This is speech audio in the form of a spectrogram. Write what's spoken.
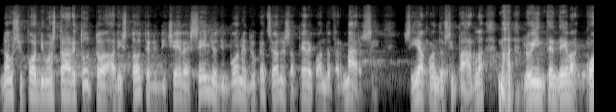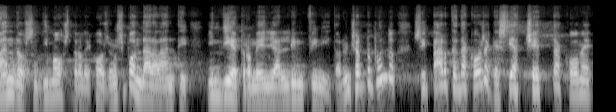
non si può dimostrare tutto. Aristotele diceva è segno di buona educazione sapere quando fermarsi, sia quando si parla, ma lui intendeva quando si dimostra le cose. Non si può andare avanti indietro meglio all'infinito. Ad un certo punto si parte da cose che si accetta come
